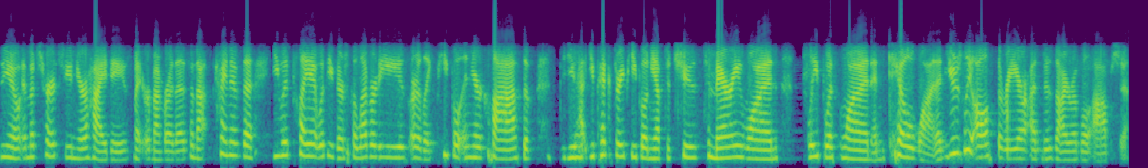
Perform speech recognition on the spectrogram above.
you know immature junior high days might remember this and that's kind of the you would play it with either celebrities or like people in your class of you ha- you pick three people and you have to choose to marry one, sleep with one and kill one. And usually all three are undesirable options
